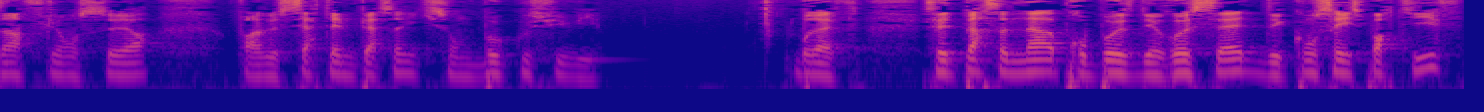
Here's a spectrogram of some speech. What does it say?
influenceurs enfin de certaines personnes qui sont beaucoup suivies. Bref cette personne là propose des recettes des conseils sportifs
